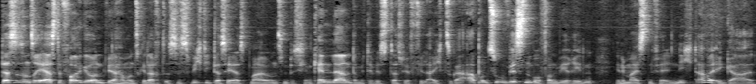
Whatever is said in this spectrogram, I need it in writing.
Das ist unsere erste Folge und wir haben uns gedacht, es ist wichtig, dass ihr erstmal uns ein bisschen kennenlernt, damit ihr wisst, dass wir vielleicht sogar ab und zu wissen, wovon wir reden. In den meisten Fällen nicht, aber egal.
